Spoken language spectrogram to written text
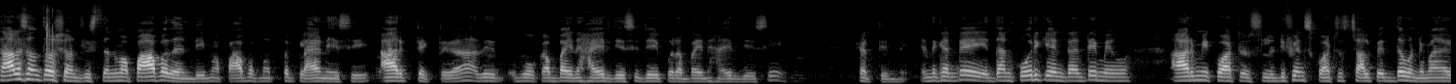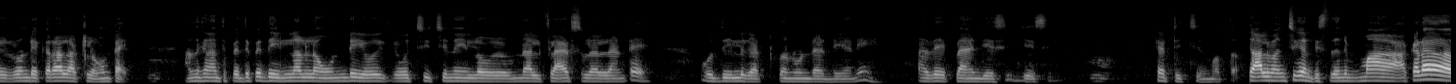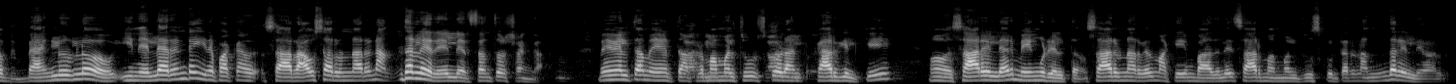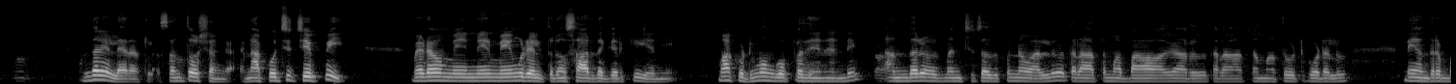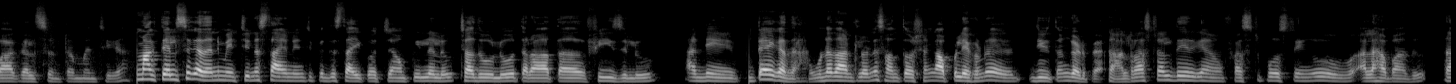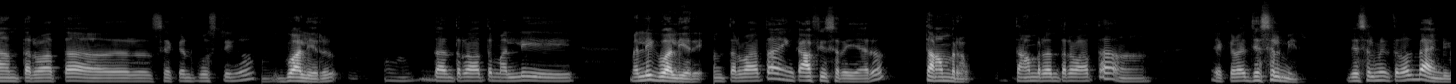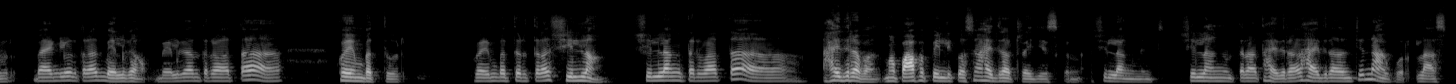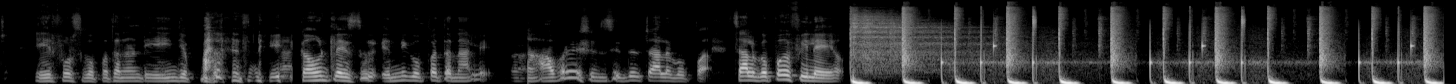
చాలా సంతోషం అనిపిస్తుంది. మా పాపదండి. మా పాప మొత్తం ప్లాన్ వేసి ఆర్కిటెక్ట్గా అది ఒక అబ్బాయిని హైర్ చేసి జైపూర్ అబ్బాయిని హైర్ చేసి కట్టింది. ఎందుకంటే దాని కోరిక ఏంటంటే మేము ఆర్మీ క్వార్టర్స్లో డిఫెన్స్ క్వార్టర్స్ చాలా పెద్దగా ఉండే. మా రెండు ఎకరాలు అట్లా ఉంటాయి. అందుకని అంత పెద్ద పెద్ద ఇళ్ళల్లో ఉండి వచ్చి చిన్న ఇల్లు ఉండాలి ఫ్లాట్స్లలో అంటే వద్దు ఇల్లు కట్టుకొని ఉండండి అని అదే ప్లాన్ చేసి చేసింది. కట్టించింది మొత్తం. చాలా మంచిగా అనిపిస్తుంది. మా అక్కడ బెంగళూరులో ఈయన వెళ్ళారంటే ఈయన పక్కన సార్ రావు సార్ ఉన్నారని అందరు లేరు వెళ్ళారు సంతోషంగా. మేము వెళ్తాం మేము వెళ్తాం. అక్కడ మమ్మల్ని చూసుకోవడానికి కార్గిల్కి. సార్ వెళ్ళారు మేము కూడా వెళ్తాం. సార్ ఉన్నారు కదా మాకేం బాధ లేదు. సార్ మమ్మల్ని చూసుకుంటారని అందరు వెళ్ళేవాళ్ళు. అందరు వెళ్ళారు అట్లా సంతోషంగా. నాకు వచ్చి చెప్పి మేడం నేను మేము కూడా వెళ్తున్నాం సార్ దగ్గరికి అని. మా కుటుంబం గొప్పదేనండి. అందరూ మంచి చదువుకున్న వాళ్ళు తర్వాత మా బావగారు తర్వాత మా తోటికోడలు మేమందరం బాగా కలిసి ఉంటాం మంచిగా. మాకు తెలుసు కదండి మేము చిన్న స్థాయి నుంచి పెద్ద స్థాయికి వచ్చాం. పిల్లలు చదువులు తర్వాత ఫీజులు అన్నీ ఉంటాయి కదా. ఉన్న దాంట్లోనే సంతోషంగా అప్పు లేకుండా జీవితం గడిపాం. చాలా రాష్ట్రాలు తిరిగాం. ఫస్ట్ పోస్టింగ్ అలహాబాదు దాని తర్వాత సెకండ్ పోస్టింగ్ గ్వాలియర్ దాని తర్వాత మళ్ళీ మళ్ళీ గ్వాలియరే. తర్వాత ఇంకా ఆఫీసర్ అయ్యారు తామ్రం. తామ్రం తర్వాత ఇక్కడ జైసల్మీర్. జైసల్మీర్ తర్వాత బెంగళూరు. బెంగళూరు తర్వాత బెల్గాం. బెల్గాం తర్వాత కోయంబత్తూర్. కోయంబత్తూర్ తర్వాత షిల్లాంగ్. షిల్లాంగ్ తర్వాత హైదరాబాద్. మా పాప పెళ్ళి కోసం హైదరాబాద్ ట్రై చేసుకున్నా షిల్లాంగ్ నుంచి. షిల్లాంగ్ తర్వాత హైదరాబాద్ హైదరాబాద్ నుంచి నాగపూర్ లాస్ట్. ఎయిర్ ఫోర్స్ గొప్పతనం అంటే ఏం చెప్పాలండి? కౌంట్లెస్ ఎన్ని గొప్పతనాలే. ఆపరేషన్ సిద్ధు చాలా గొప్ప చాలా గొప్పగా ఫీల్ అయ్యాం.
